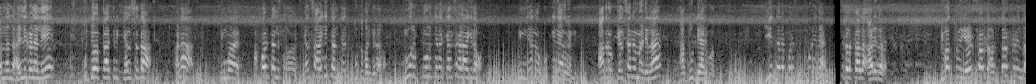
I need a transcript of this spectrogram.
ಒಂದೊಂದು ಹಳ್ಳಿಗಳಲ್ಲಿ ಉದ್ಯೋಗ ಖಾತ್ರಿ ಕೆಲಸದ ಹಣ ನಿಮ್ಮ ಅಕೌಂಟಲ್ಲಿ ಕೆಲಸ ಆಗಿತ್ತಂತೆ, ದುಡ್ಡು ಬಂದಿರಲ್ಲ. ನೂರಕ್ಕೆ ನೂರು ದಿನ ಕೆಲಸಗಳಾಗಿದಾವ. ನಿಮ್ದೇನೋ ಬುಕ್ ಇದೆ ಅದರಲ್ಲಿ. ಆದ್ರೆ ಅವ್ರು ಕೆಲಸನೇ ಮಾಡಿಲ್ಲ, ಆ ದುಡ್ಡು ಯಾರಿಗೂ ಈ ಥರ ಪರಿಸ್ಥಿತಿ ಕೂಡ ಇದೆ. ವರ್ಷಗಳ ಕಾಲ ಆಳಿದಾರ. ಇವತ್ತು ಎರಡು ಸಾವಿರದ ಹದಿನಾಲ್ಕರಿಂದ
